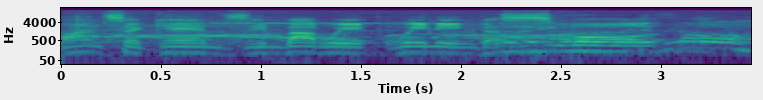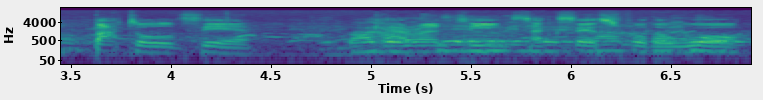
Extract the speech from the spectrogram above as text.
Once again, Zimbabwe winning the small battles here, guaranteeing success for the war.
